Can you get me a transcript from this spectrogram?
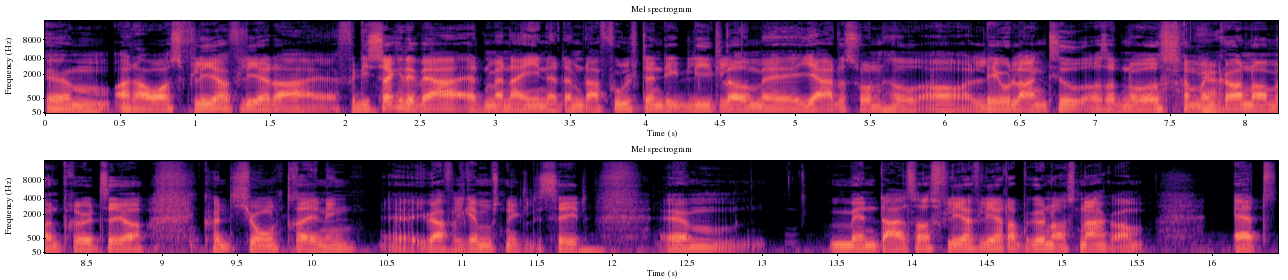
Øhm, og der er jo også flere og flere, der... Fordi så kan det være, at man er en af dem, der er fuldstændig ligeglad med hjertesundhed og leve lang tid og sådan noget, som man ja. gør, når man prioriterer konditionstræning, øh, i hvert fald gennemsnitligt set. Øhm, men der er altså også flere og flere, der begynder at snakke om, at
